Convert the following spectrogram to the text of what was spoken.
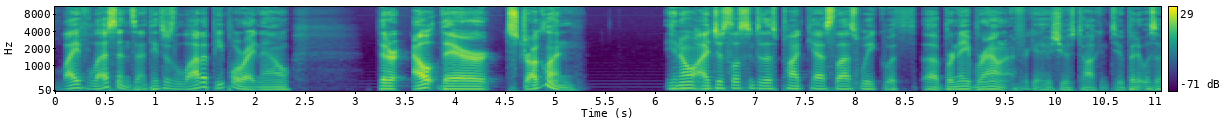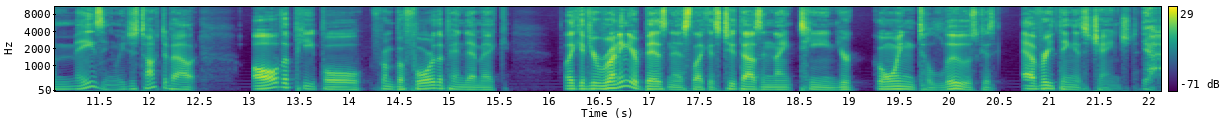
life lessons, and I think there's a lot of people right now that are out there struggling. You know, I just listened to this podcast last week with uh, Brene Brown. I forget who she was talking to, but it was amazing. We just talked about all the people from before the pandemic. Like, if you're running your business like it's 2019, you're going to lose because everything has changed. Yeah.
